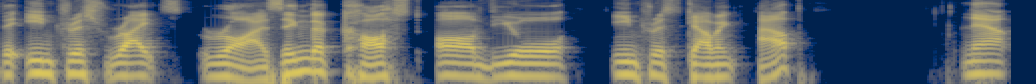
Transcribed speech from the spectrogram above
the interest rates rising, the cost of your interest going up. Now,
